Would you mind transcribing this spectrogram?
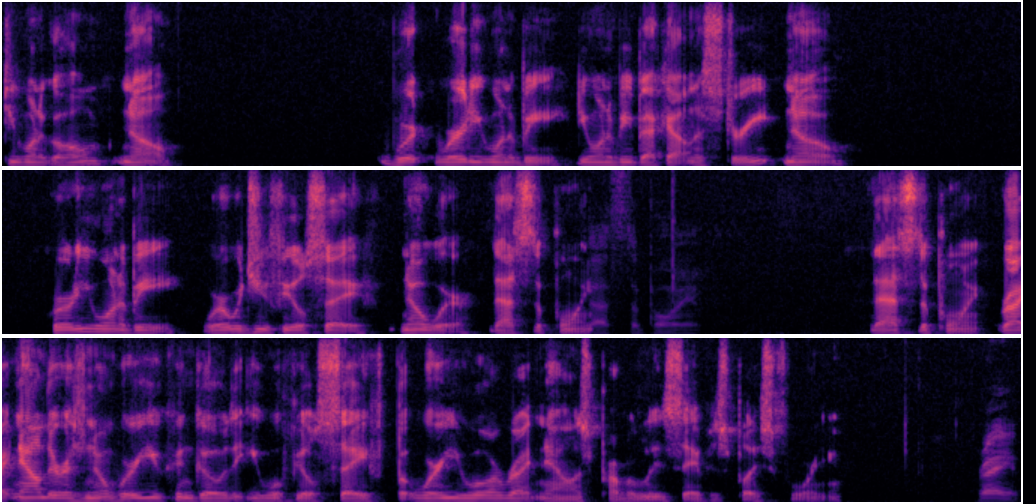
Do you want to go home? No where where do you want to be? Do you want to be back out in the street? No. Where do you want to be? Where would you feel safe? Nowhere. That's the point. That's the point. That's the point. Right now, there is nowhere you can go that you will feel safe, but where you are right now is probably the safest place for you. Right,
